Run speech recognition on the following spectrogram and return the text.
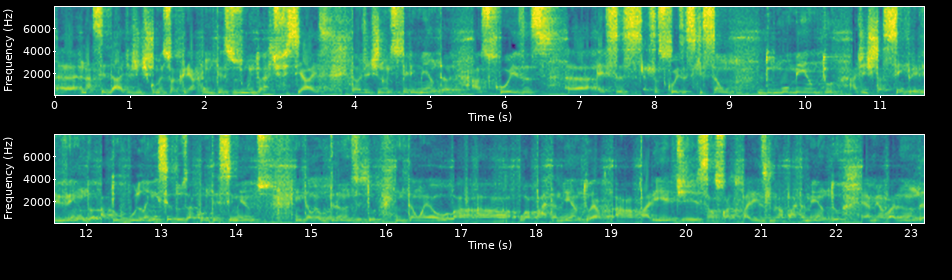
É, na cidade, a gente começou a criar contextos muito artificiais. Então, a gente não experimenta as coisas, uh, essas, essas coisas que são do momento. A gente está sempre vivendo a turbulência dos acontecimentos acontecimentos. Então é o trânsito, então é o, a, a, o apartamento, é a, a, parede, são as quatro paredes do meu apartamento, é a minha varanda,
